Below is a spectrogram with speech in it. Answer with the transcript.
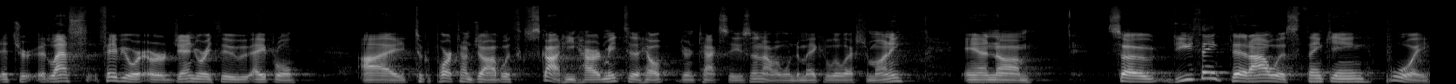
at your last February or January through April, I took a part time job with Scott. He hired me to help during tax season. I wanted to make a little extra money. And um, so, do you think that I was thinking, boy,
